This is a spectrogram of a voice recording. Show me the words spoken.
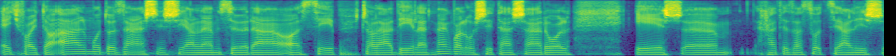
egyfajta álmodozás is jellemző rá a szép családi élet megvalósításáról, és hát ez a szociális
